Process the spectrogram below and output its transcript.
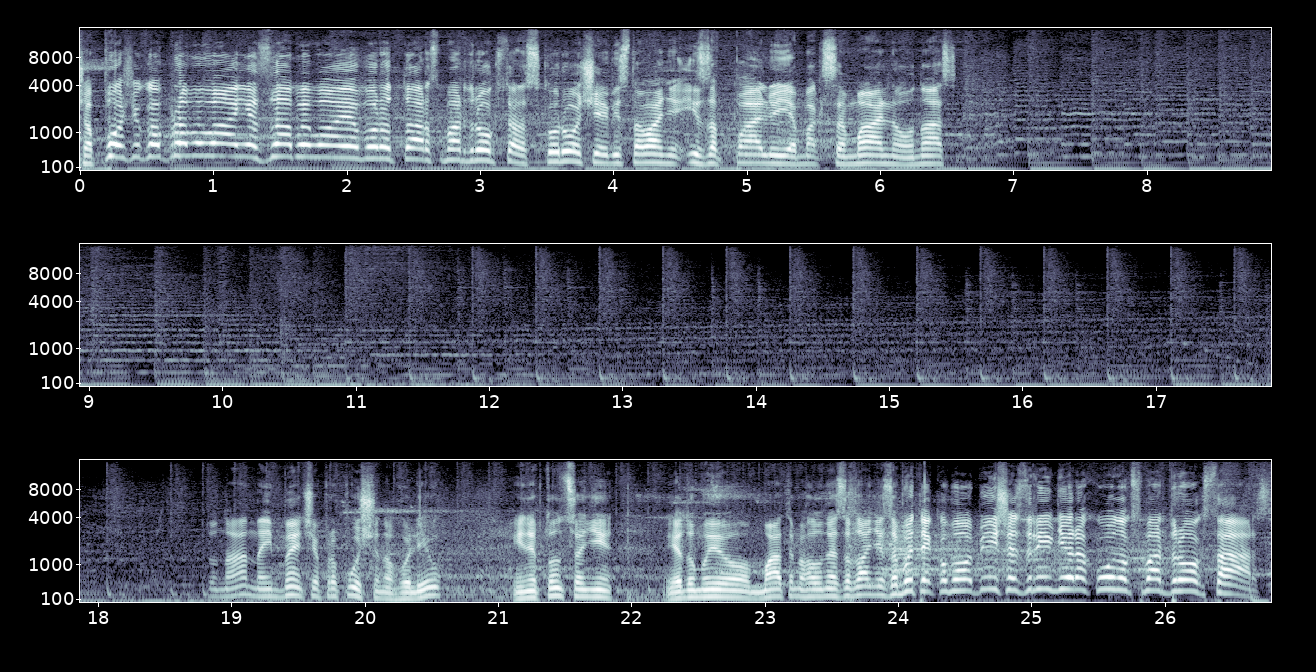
Шапошников пробиває, забиває воротар Смарт Рокстар, скорочує відставання і запалює максимально у нас. Найменше пропущено голів. І Нептун сьогодні, я думаю, матиме головне завдання забити якомога більше зрівнює рахунок Smart Rockstars.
